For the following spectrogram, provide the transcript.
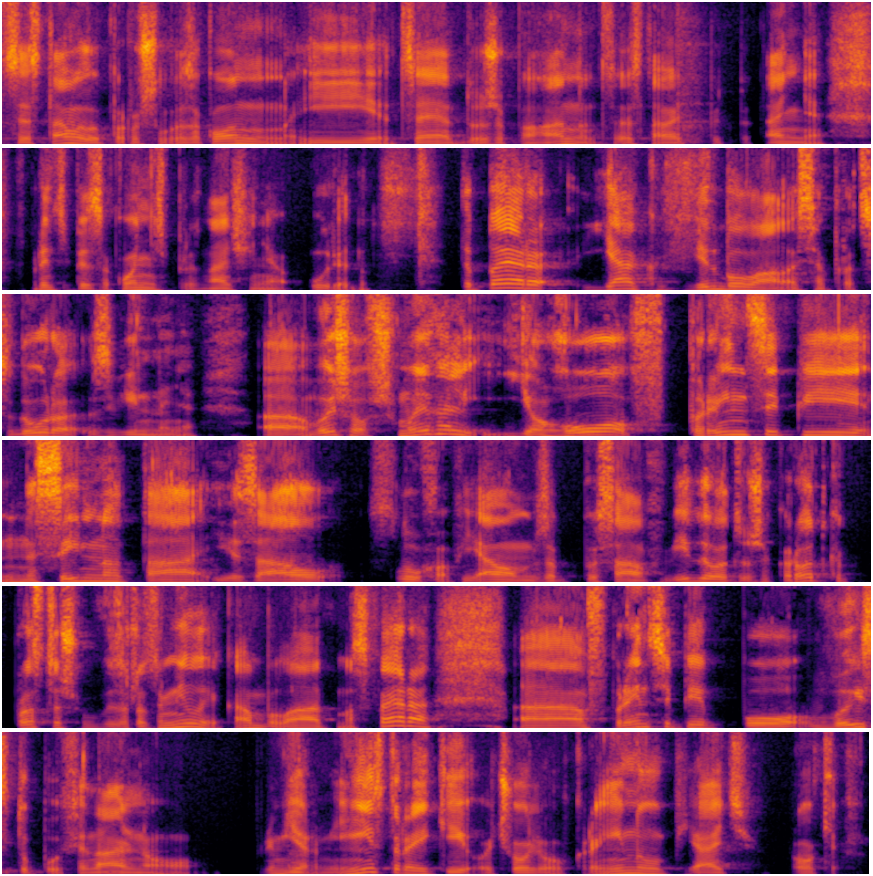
це ставили, порушили закон, і це дуже погано. Це ставить під питання в принципі законність призначення уряду. Тепер як відбувалася процедура звільнення? Е, Вийшов Шмигаль, його в принципі не сильно та і зал. Слухав, я вам записав відео дуже коротке, просто щоб ви зрозуміли, яка була атмосфера. Е, В принципі, по виступу фінального прем'єр-міністра, який очолював країну 5 років.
